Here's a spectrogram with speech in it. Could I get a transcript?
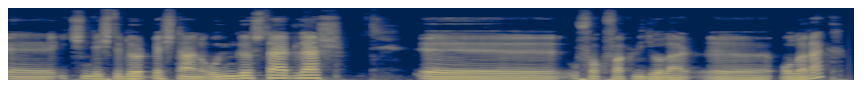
Ee, içinde işte 4-5 tane oyun gösterdiler. Ee, ufak ufak videolar e, olarak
